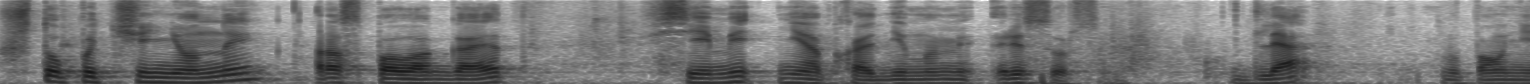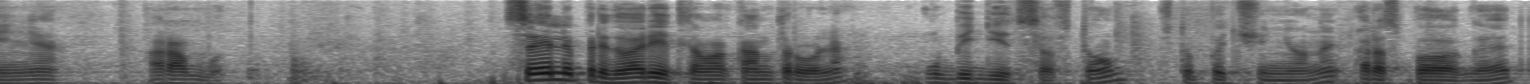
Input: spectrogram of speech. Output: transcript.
что подчиненный располагает всеми необходимыми ресурсами для выполнения работы. Цели предварительного контроля – убедиться в том, что подчиненный располагает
